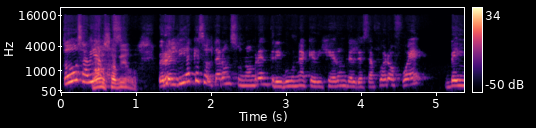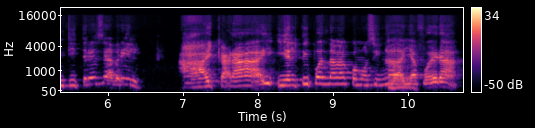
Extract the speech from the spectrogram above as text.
todos sabíamos. Todos sabíamos. Pero el día que soltaron su nombre en tribuna, que dijeron del desafuero, fue 23 de abril. Ay, caray. Y el tipo andaba como si nada allá afuera.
